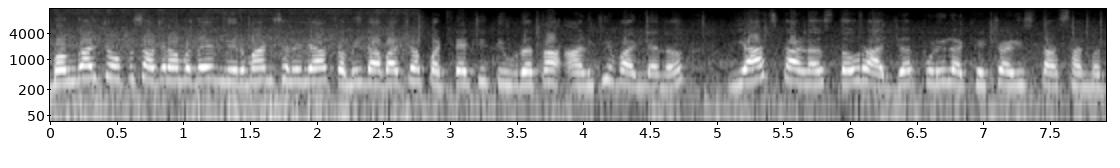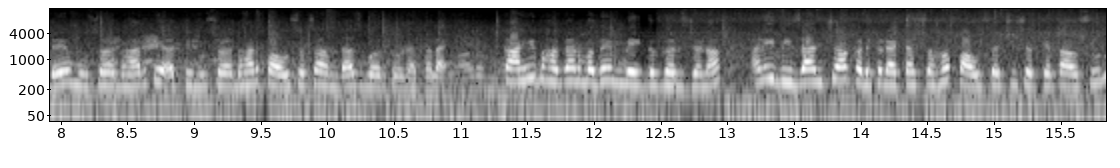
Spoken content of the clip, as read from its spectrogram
बंगालच्या उपसागरामध्ये निर्माण झालेल्या कमी दाबाच्या पट्ट्याची तीव्रता आणखी वाढल्यानं याच कारणास्तव राज्यात पुढील अठ्ठेचाळीस तासांमध्ये मुसळधार ते अतिमुसळधार पावसाचा अंदाज वर्तवण्यात आलाय. काही भागांमध्ये मेघगर्जना आणि विजांच्या कडकडाटासह पावसाची शक्यता असून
